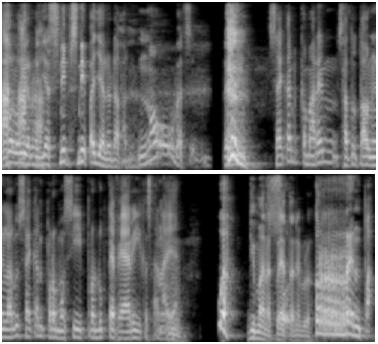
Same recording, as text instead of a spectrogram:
follow your nose. Just snip-snip aja lo dapat. No, that's- saya kan kemarin satu tahun yang lalu saya kan promosi produk TVRI ke sana ya. Hmm. Wah, Gimana So- kelihatannya, Bro? keren, Pak.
